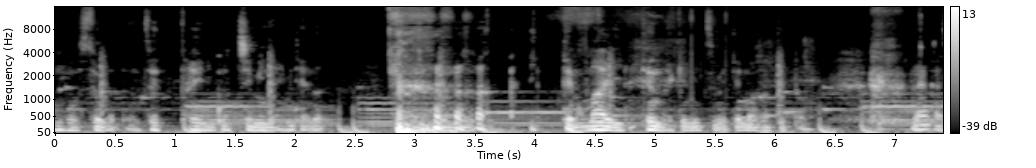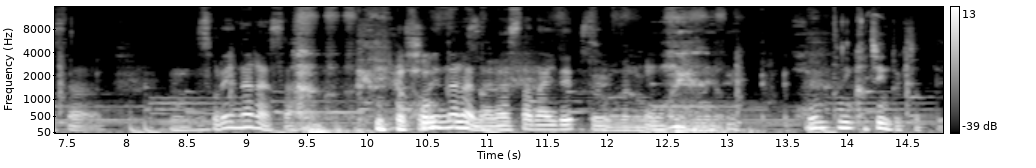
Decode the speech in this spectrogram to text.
もうすごかった。の絶対にこっち見ないみたいな。一点前一点だけ見つめて曲がってったなんかさの、うん、それならさそれなら鳴らさないでって思うなんか本当にカチンときちゃって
